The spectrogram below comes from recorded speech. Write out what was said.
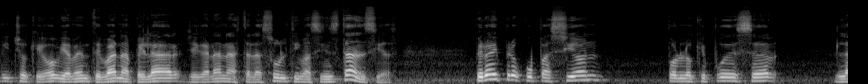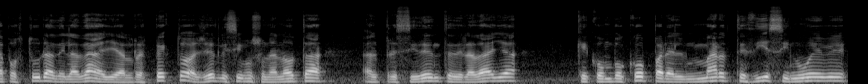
dicho que obviamente van a apelar, llegarán hasta las últimas instancias. Pero hay preocupación por lo que puede ser la postura de la DAIA al respecto. Ayer le hicimos una nota al presidente de la DAIA que convocó para el martes 19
